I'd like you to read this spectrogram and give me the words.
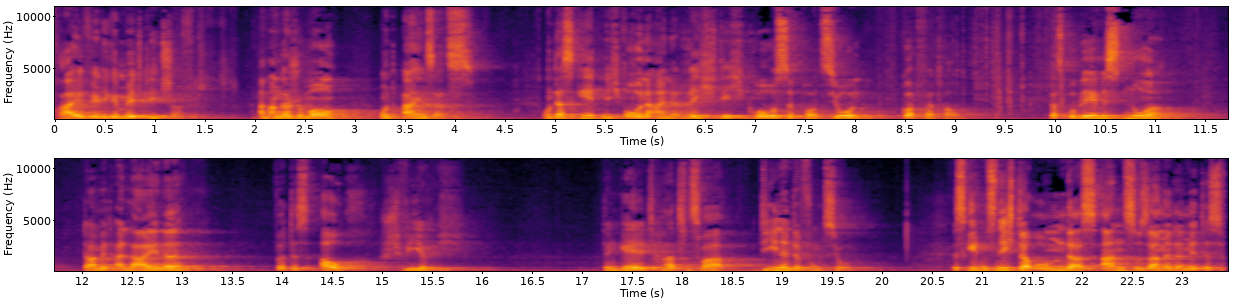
freiwillige Mitgliedschaft, am Engagement und Einsatz und das geht nicht ohne eine richtig große Portion Gottvertrauen. Das Problem ist nur, damit alleine wird es auch schwierig. Denn Geld hat zwar dienende Funktion. Es geht uns nicht darum, das anzusammeln, damit es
